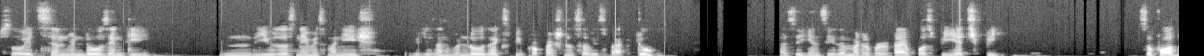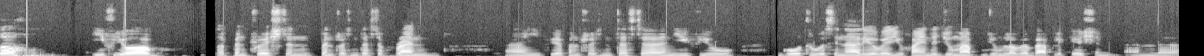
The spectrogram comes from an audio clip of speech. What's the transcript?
so it's in Windows NT the user's name is Manish which is on Windows XP Professional Service Pack 2 as you can see the Metapreter type was PHP so further if you are a penetration penetration tester friend uh, if you are penetration tester and if you go through a scenario where you find a Joomla, Joomla web application and uh,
